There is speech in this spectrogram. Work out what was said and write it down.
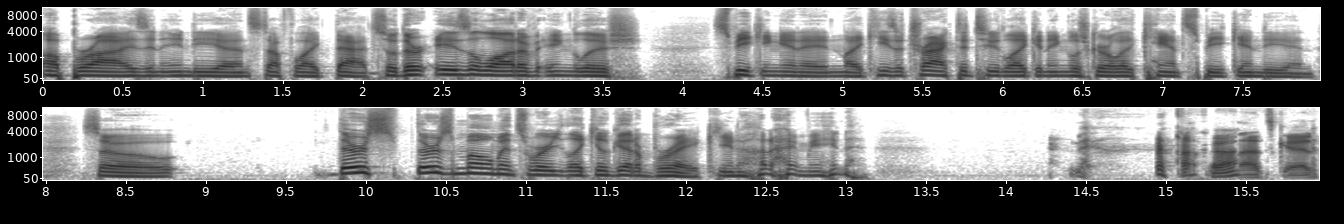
uprise in India and stuff like that. So there is a lot of English speaking in it and like he's attracted to like an English girl that can't speak Indian. So there's there's moments where like you'll get a break, you know what I mean? Okay. That's good.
